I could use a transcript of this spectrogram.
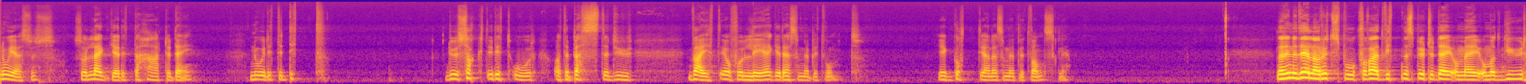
Nå, Jesus, så legger jeg dette her til deg. Nå er dette ditt. Du har sagt i ditt ord at det beste du veit, er å få lege det som er blitt vondt. Gi godt igjen det som er blitt vanskelig. La denne delen av Ruths bok få være et vitnesbyrd til deg og meg om at Gud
